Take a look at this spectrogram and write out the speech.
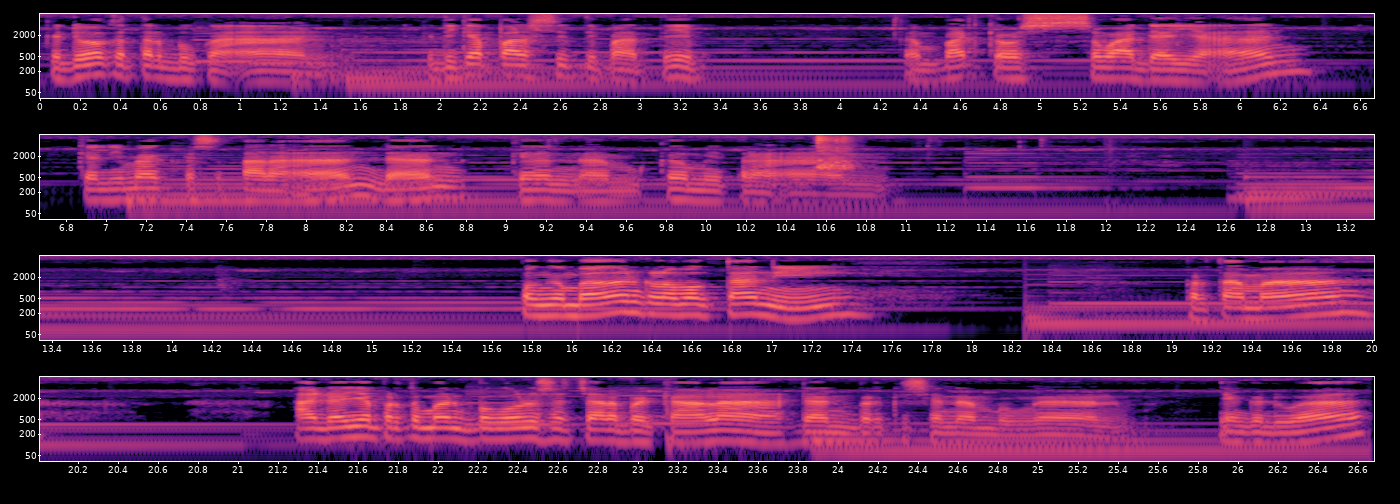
Kedua keterbukaan. Ketiga partisipatif. Keempat keswadayaan kelima kesetaraan. Dan keenam kemitraan. Pengembangan kelompok tani. Pertama adanya pertemuan pengurus secara berkala dan berkesinambungan. Yang kedua,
